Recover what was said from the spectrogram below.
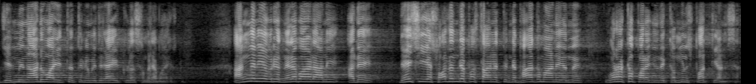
ജന്മി നാടുവാഴിത്തത്തിനും എതിരായിട്ടുള്ള സമരമായിരുന്നു. അങ്ങനെ ഒരു നിലപാടാണ് അത് ദേശീയ സ്വാതന്ത്ര്യ പ്രസ്ഥാനത്തിന്റെ ഭാഗമാണ് എന്ന് ഉറക്കെ പറഞ്ഞത് കമ്മ്യൂണിസ്റ്റ് പാർട്ടിയാണ് സാർ.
